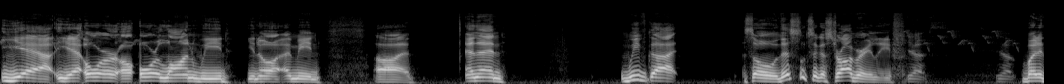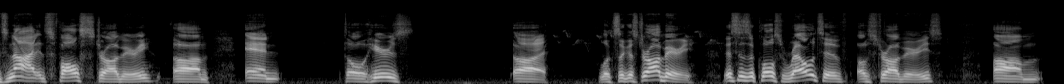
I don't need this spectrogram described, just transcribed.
Yeah, yeah, or uh, or lawn weed. You know, I mean, uh, and then we've got. So this looks like a strawberry leaf. Yes. Yep. But it's not. It's false strawberry. Um, and so here's uh, looks like a strawberry. This is a close relative of strawberries, um,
